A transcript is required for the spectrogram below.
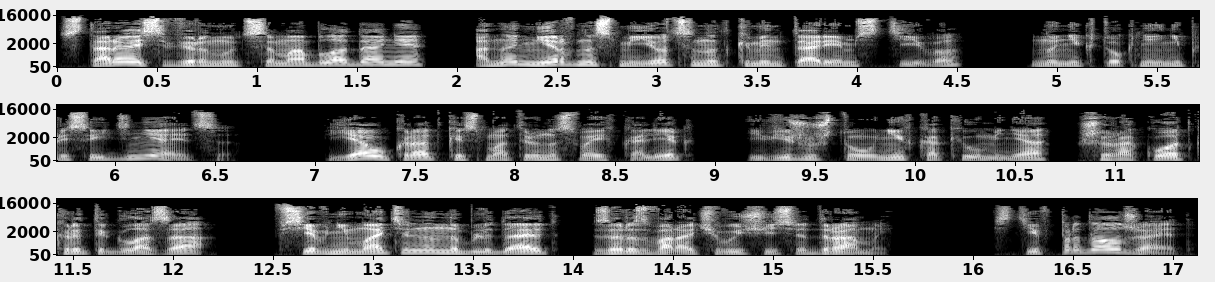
Стараясь вернуть самообладание, она нервно смеется над комментарием Стива, но никто к ней не присоединяется. Я украдкой смотрю на своих коллег и вижу, что у них, как и у меня, широко открыты глаза. Все внимательно наблюдают за разворачивающейся драмой. Стив продолжает.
